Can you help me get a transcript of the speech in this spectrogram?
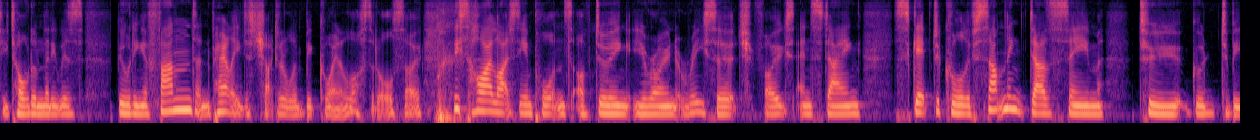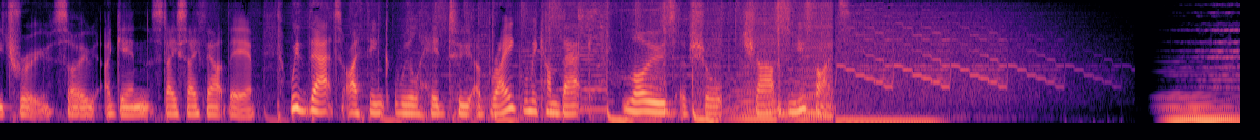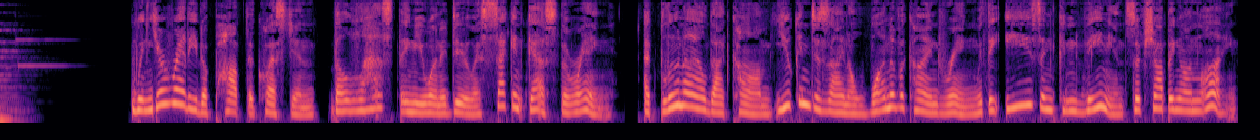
He told them that he was building a fund and apparently just chucked it all in Bitcoin and lost it all. So, this highlights the importance of doing your own research, folks, and staying skeptical. If something does seem too good to be true. So, again, stay safe out there. With that, I think we'll head to a break. When we come back, loads of short, sharp news bites. When you're ready to pop the question, the last thing you want to do is second guess the ring. At Bluenile.com, you can design a one of a kind ring with the ease and convenience of shopping online.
